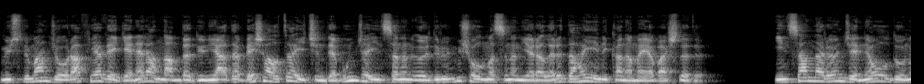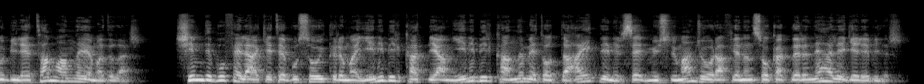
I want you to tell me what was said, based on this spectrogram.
Müslüman coğrafya ve genel anlamda dünyada 5-6 ay içinde bunca insanın öldürülmüş olmasının yaraları daha yeni kanamaya başladı. İnsanlar önce ne olduğunu bile tam anlayamadılar. Şimdi bu felakete bu soykırıma yeni bir katliam yeni bir kanlı metot daha eklenirse Müslüman coğrafyanın sokakları ne hale gelebilir?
